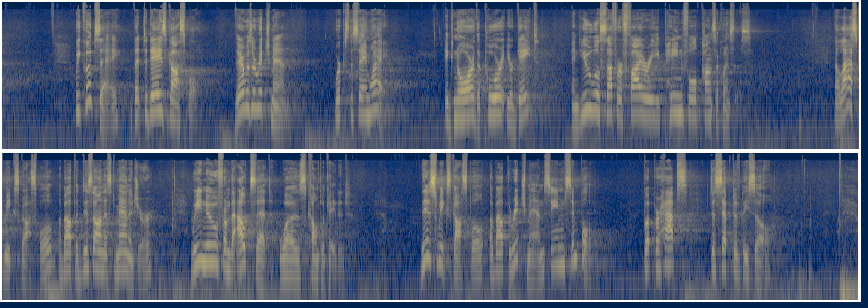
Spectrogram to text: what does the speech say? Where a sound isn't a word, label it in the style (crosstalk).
We could say that today's gospel, there was a rich man, works the same way. Ignore the poor at your gate, and you will suffer fiery, painful consequences. Now, last week's gospel about the dishonest manager, we knew from the outset was complicated. This week's gospel about the rich man seems simple, but perhaps deceptively so.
